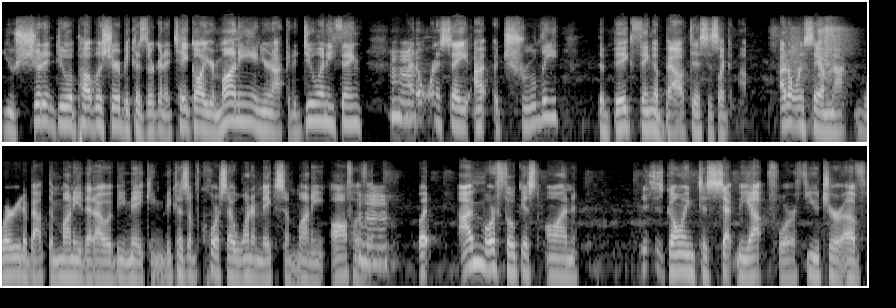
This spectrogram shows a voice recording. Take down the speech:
you shouldn't do a publisher because they're going to take all your money and you're not going to do anything. Mm-hmm. I don't want to say uh, truly the big thing about this is like I don't want to say I'm not worried about the money that I would be making because of course I want to make some money off of mm-hmm. it. But I'm more focused on this is going to set me up for a future of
